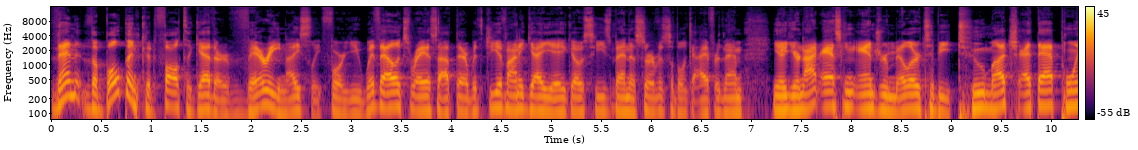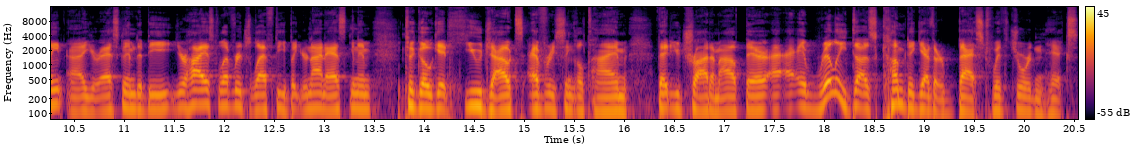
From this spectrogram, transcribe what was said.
then the bullpen could fall together very nicely for you with Alex Reyes out there with Giovanni Gallegos. He's been a serviceable guy for them. You know, you're not asking Andrew Miller to be too much at that point. Uh, you're asking him to be your highest leverage lefty, but you're not asking him to go get huge outs every single time that you trot him out there. I, it really really does come together best with Jordan Hicks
